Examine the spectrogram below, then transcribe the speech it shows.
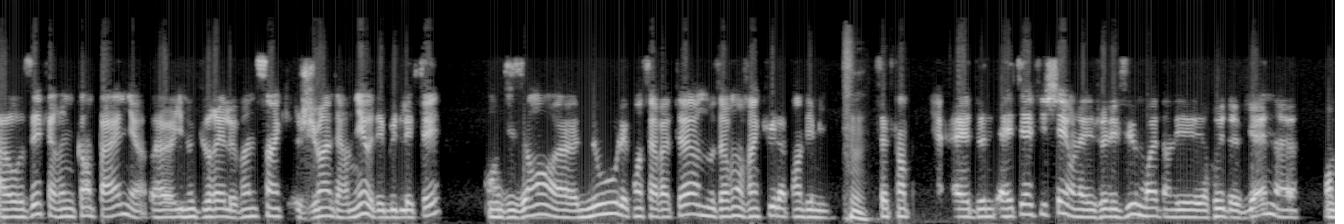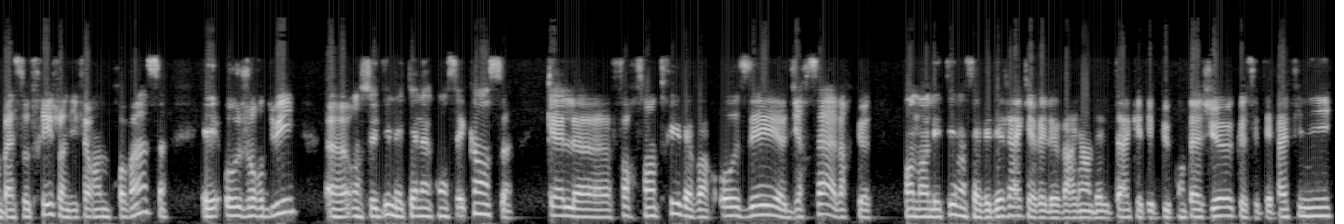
a osé faire une campagne euh, inaugurée le 25 juin dernier, au début de l'été, en disant nous, les conservateurs, nous avons vaincu la pandémie. Hmm. Cette campagne a, a, été affichée. On je l'ai vu moi dans les rues de Vienne, en Basse-Autriche, dans différentes provinces. Et aujourd'hui, on se dit mais quelle inconséquence, quelle forfanterie d'avoir osé dire ça alors que pendant l'été, on savait déjà qu'il y avait le variant Delta qui était plus contagieux, que c'était pas fini.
